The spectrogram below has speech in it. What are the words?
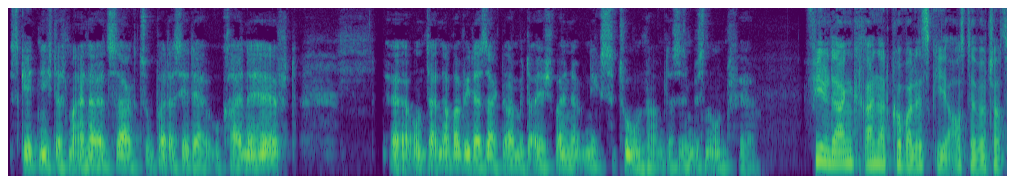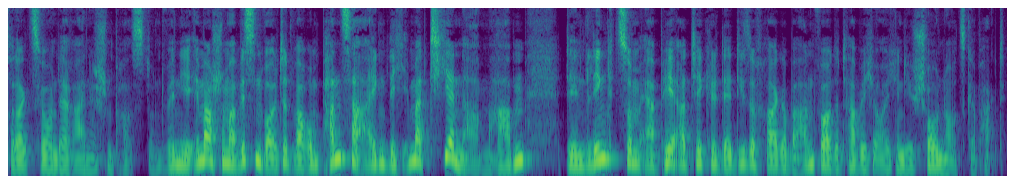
Es geht nicht, dass man einerseits sagt, super, dass ihr der Ukraine helft, äh, und dann aber wieder sagt, aber mit euch wollen wir nichts zu tun haben. Das ist ein bisschen unfair. Vielen Dank, Reinhard Kowaleski aus der Wirtschaftsredaktion der Rheinischen Post. Und wenn ihr immer schon mal wissen wolltet, warum Panzer eigentlich immer Tiernamen haben, den Link zum RP-Artikel, der diese Frage beantwortet, habe ich euch in die Show Notes gepackt.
